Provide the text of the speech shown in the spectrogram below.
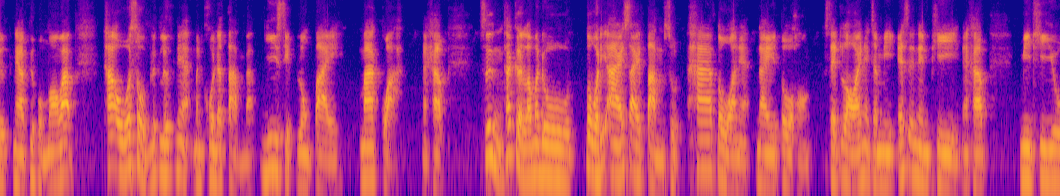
ลึกนะครับ คือผมมองว่าถ้า oversold ลึกๆเนี่ยมันควรจะต่ำแบบ 20 ลงไปมากกว่านะครับ ซึ่งถ้าเกิดเรามาดูตัวที่ RSI ต่ำสุด 5 ตัวเนี่ยในตัวของเซ็ตร้อยเนี่ยจะมี SNNP นะครับมี TU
